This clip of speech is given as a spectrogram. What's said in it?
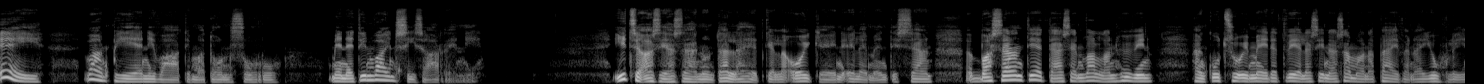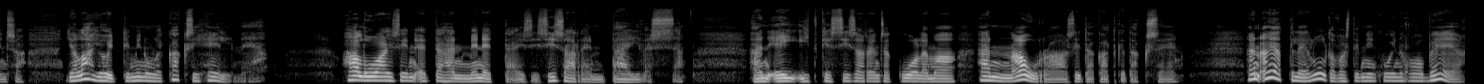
ei, vaan pieni vaatimaton suru. Menetin vain sisareni. Itse asiassa hän on tällä hetkellä oikein elementissään. Bassan tietää sen vallan hyvin. Hän kutsui meidät vielä sinä samana päivänä juhliinsa ja lahjoitti minulle kaksi helmeä. Haluaisin, että hän menettäisi sisaren päivässä. Hän ei itke sisarensa kuolemaa, hän nauraa sitä katketakseen. Hän ajattelee luultavasti niin kuin Robert,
